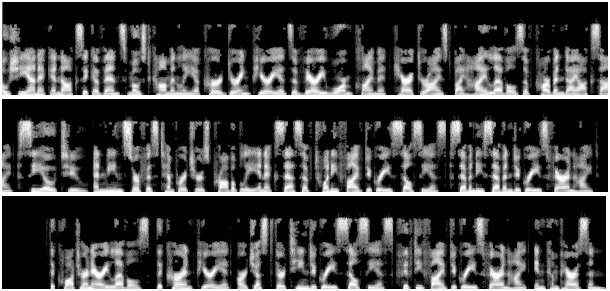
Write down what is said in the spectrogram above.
Oceanic anoxic events most commonly occurred during periods of very warm climate characterized by high levels of carbon dioxide CO2 and mean surface temperatures probably in excess of 25 degrees Celsius 77 degrees Fahrenheit. The quaternary levels, the current period, are just 13 degrees Celsius 55 degrees Fahrenheit in comparison.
